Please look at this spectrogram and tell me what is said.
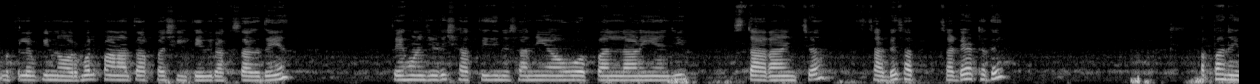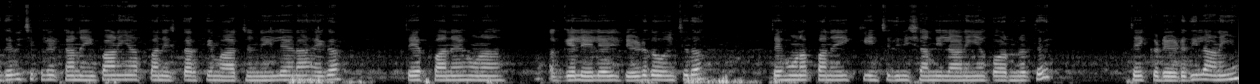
ਮਤਲਬ ਕਿ ਨੋਰਮਲ ਪਾਉਣਾ ਤਾਂ ਆਪਾਂ ਛੇ 'ਤੇ ਵੀ ਰੱਖ ਸਕਦੇ ਹਾਂ ਅਤੇ ਹੁਣ ਜਿਹੜੀ ਛਾਤੀ ਦੀ ਨਿਸ਼ਾਨੀ ਆ, ਉਹ ਆਪਾਂ ਨੇ ਲਾਉਣੀ ਹੈ ਜੀ ਸਤਾਰਾਂ ਇੰਚ, ਸਾਢੇ ਸੱਤ, ਸਾਢੇ ਅੱਠ 'ਤੇ। ਆਪਾਂ ਨੇ ਇਹਦੇ ਵਿੱਚ ਪਲੇਟਾਂ ਨਹੀਂ ਪਾਉਣੀਆਂ ਆਪਾਂ ਨੇ ਇਸ ਕਰਕੇ ਮਾਰਜਨ ਨਹੀਂ ਲੈਣਾ ਹੈਗਾ। ਅਤੇ ਆਪਾਂ ਨੇ ਹੁਣ ਅੱਗੇ ਲੈ ਲਿਆ ਜੀ ਡੇਢ ਦੋ ਇੰਚ ਦਾ। ਅਤੇ ਹੁਣ ਆਪਾਂ ਨੇ ਇੱਕ ਇੰਚ ਦੀ ਨਿਸ਼ਾਨੀ ਲਾਉਣੀ ਆ ਕੋਰਨਰ 'ਤੇ। ਅਤੇ ਇੱਕ ਡੇਢ ਦੀ ਲਾਉਣੀ ਆ।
